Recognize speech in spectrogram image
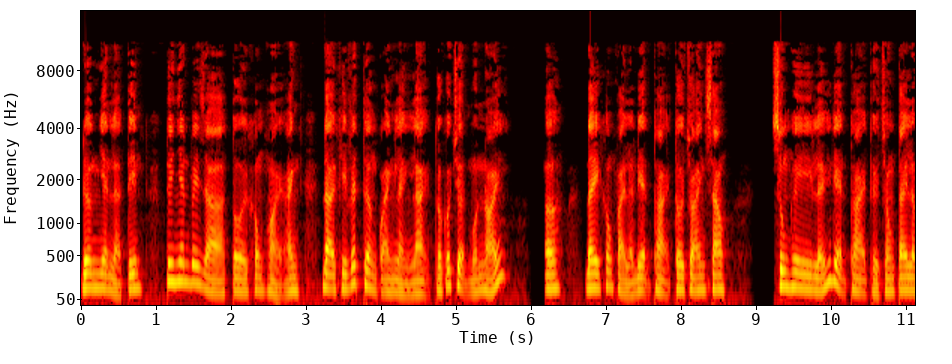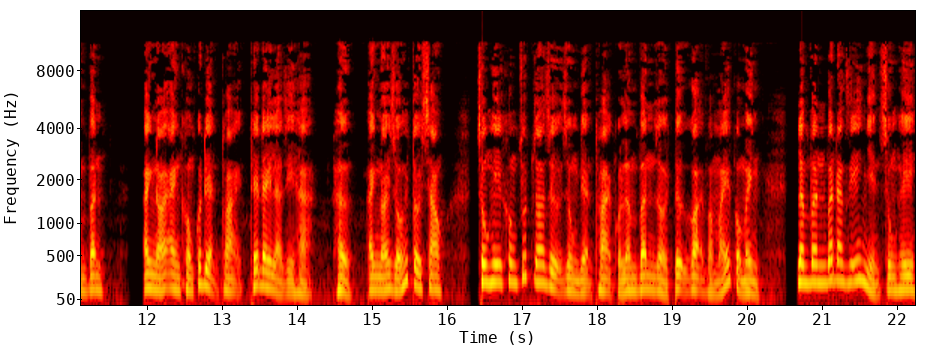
Đương nhiên là tin. Tuy nhiên bây giờ tôi không hỏi anh. Đợi khi vết thương của anh lành lại, tôi có chuyện muốn nói. Ơ đây không phải là điện thoại tôi cho anh sao? Sung hy lấy điện thoại từ trong tay lâm vân. Anh nói anh không có điện thoại, thế đây là gì hả? Hử anh nói dối tôi sao? Sung hy không chút do dự dùng điện thoại của lâm vân rồi tự gọi vào máy của mình. Lâm vân bất đắc dĩ nhìn sung hy,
